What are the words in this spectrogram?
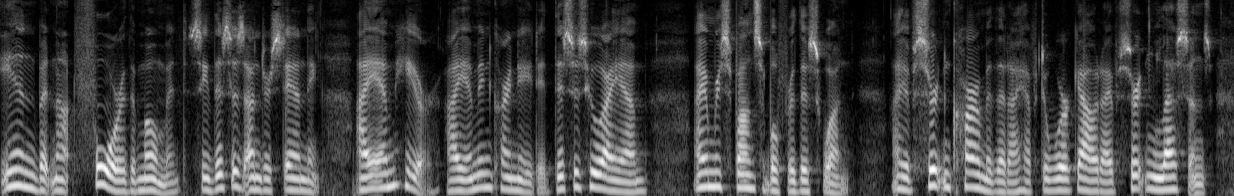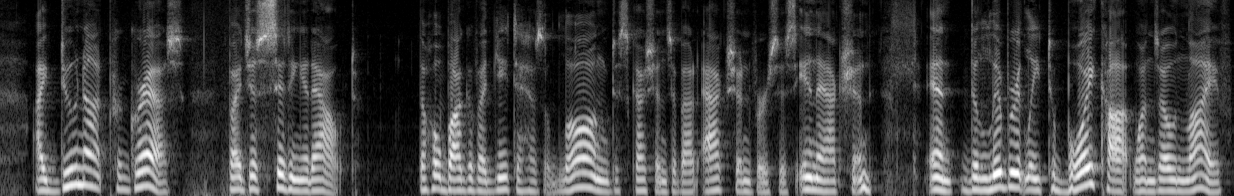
in but not for the moment, see, this is understanding. I am here, I am incarnated, this is who I am, I am responsible for this one. I have certain karma that I have to work out, I have certain lessons. I do not progress by just sitting it out. The whole Bhagavad Gita has long discussions about action versus inaction, and deliberately to boycott one's own life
